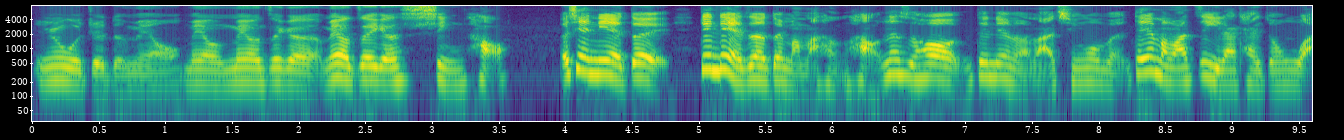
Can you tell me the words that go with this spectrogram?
因为我觉得没有没有没有这个没有这个信号。而且你也对店店也真的对妈妈很好。那时候店店妈妈请我们，店店妈妈自己来台中玩，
